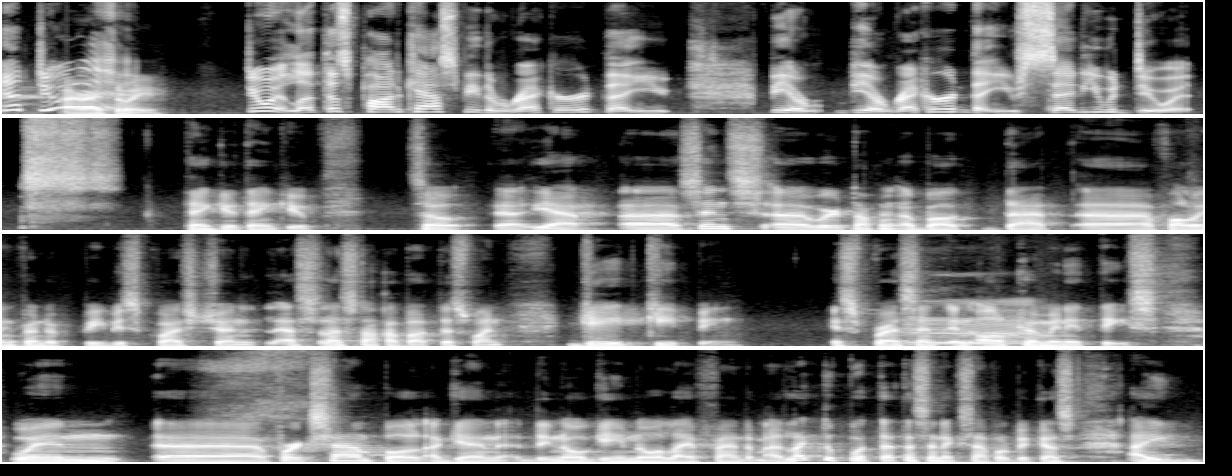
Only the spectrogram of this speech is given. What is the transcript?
Yeah, do uh, it. right away. Do it. Let this podcast be the record that you be a be a record that you said you would do it. Thank you, thank you. So uh, yeah, uh, since uh, we're talking about that, uh, following from the previous question, let's let's talk about this one. Gatekeeping is present in all Mm. communities. When, uh, for example, again, the no game no life fandom. I'd like to put that as an example because I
